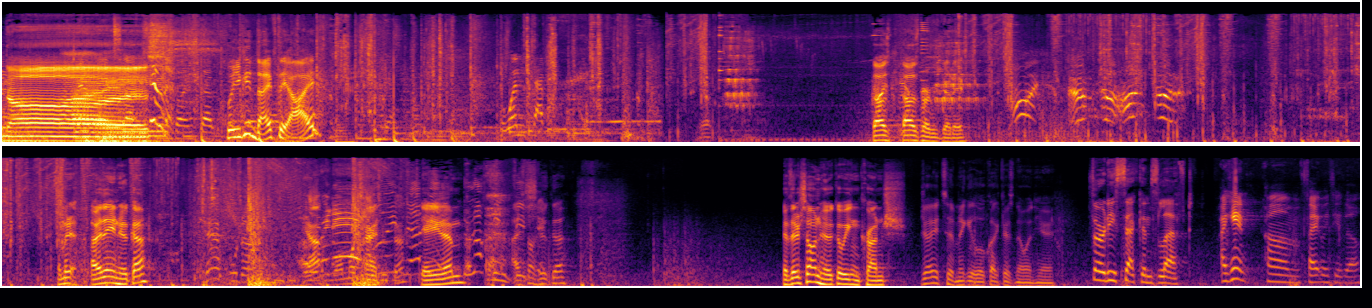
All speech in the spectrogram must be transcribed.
Nice. Going step. Wait, you can knife the eye? That was that was perfect, Jodi. I mean, are they in hookah? Yeah, one more time. Luka. Dating them? I saw hookah. If they're still in hookah, we can crunch. Joy to make it look like there's no one here. Thirty seconds left. I can't um fight with you though.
